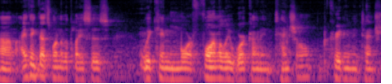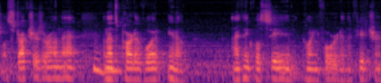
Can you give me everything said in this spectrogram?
Um, I think that's one of the places we can more formally work on intentional, creating intentional structures around that. And that's part of what, you know, I think we'll see going forward in the future.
